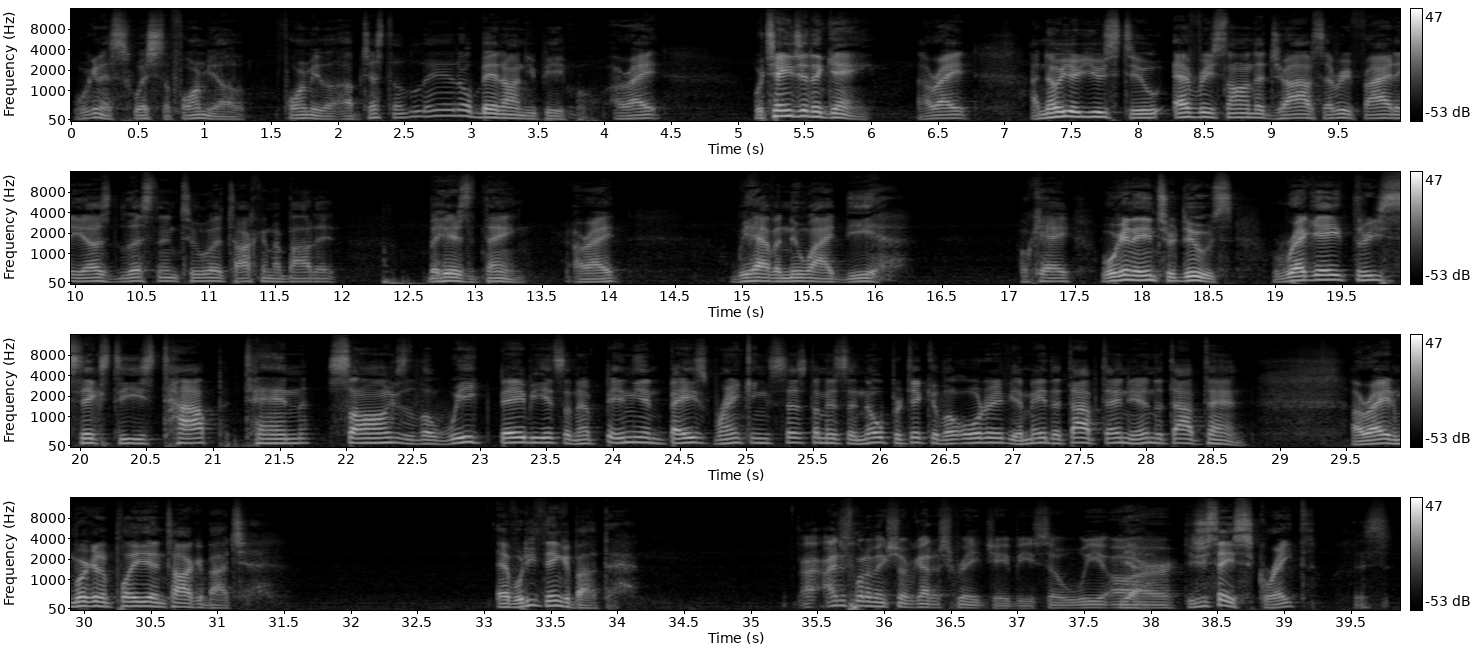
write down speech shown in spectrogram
We're gonna switch the formula formula up just a little bit on you people. All right, we're changing the game. All right. I know you're used to every song that drops every Friday, us listening to it, talking about it. But here's the thing, all right? We have a new idea. Okay? We're going to introduce Reggae 360's top 10 songs of the week, baby. It's an opinion based ranking system. It's in no particular order. If you made the top 10, you're in the top 10. All right? And we're going to play you and talk about you. Ev, what do you think about that? I, just want to make sure I've got it straight, JB. So we are. Did you say this-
